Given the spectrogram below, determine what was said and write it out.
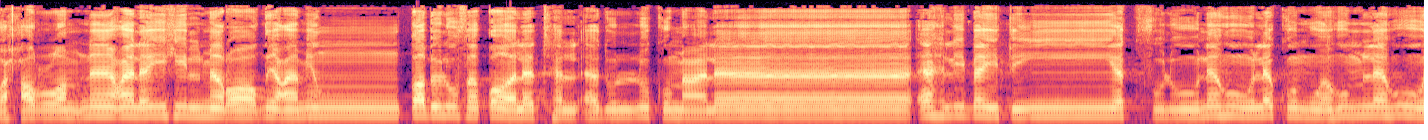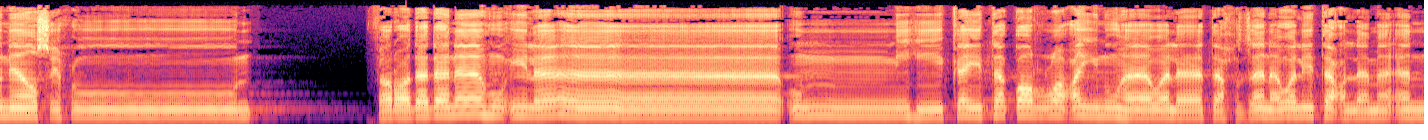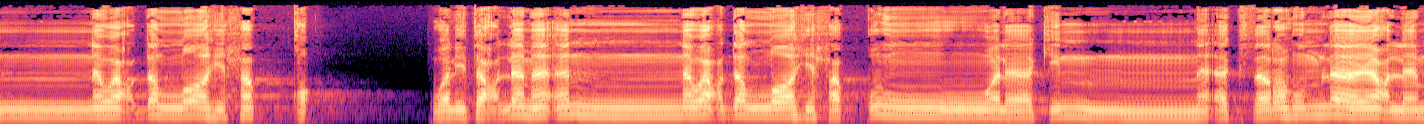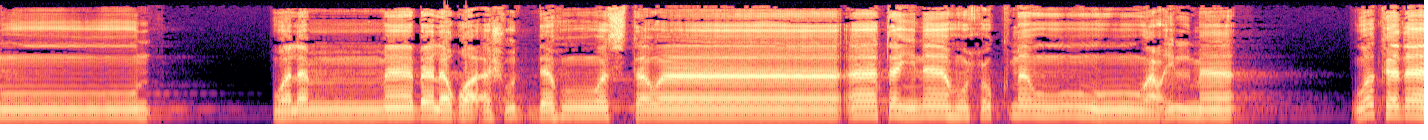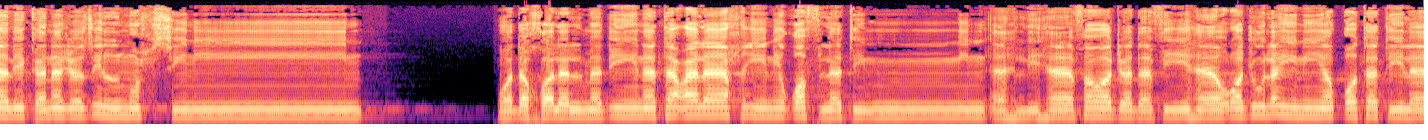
وحرمنا عليه المراضع من قبل فقالت هل أدلكم على أهل بيت يكفلونه لكم وهم له ناصحون؟ فرددناه إلى امه كي تقر عينها ولا تحزن ولتعلم أن وعد الله حق ولتعلم أن وعد الله حق ولكن أكثرهم لا يعلمون ولما بلغ أشده واستوى آتيناه حكما وعلما وكذلك نجزي المحسنين. ودخل المدينة على حين غفلة من أهلها فوجد فيها رجلين يقتتلان.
